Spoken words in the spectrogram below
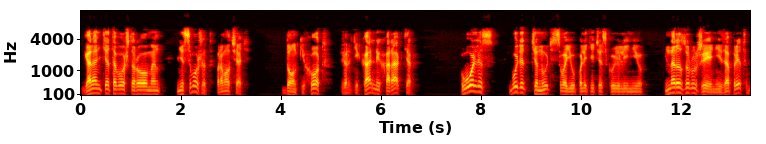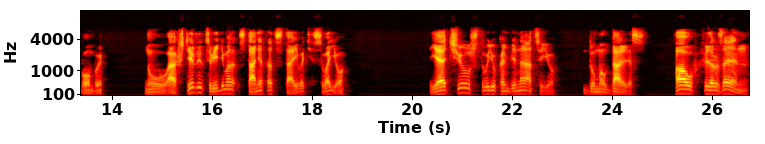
Гарантия того, что Роумен не сможет промолчать. Дон Кихот — вертикальный характер. Уоллес будет тянуть свою политическую линию на разоружение и запрет бомбы. Ну, а Штирлиц, видимо, станет отстаивать свое. «Я чувствую комбинацию», — думал Даллес. «Ауф Фидерзен,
